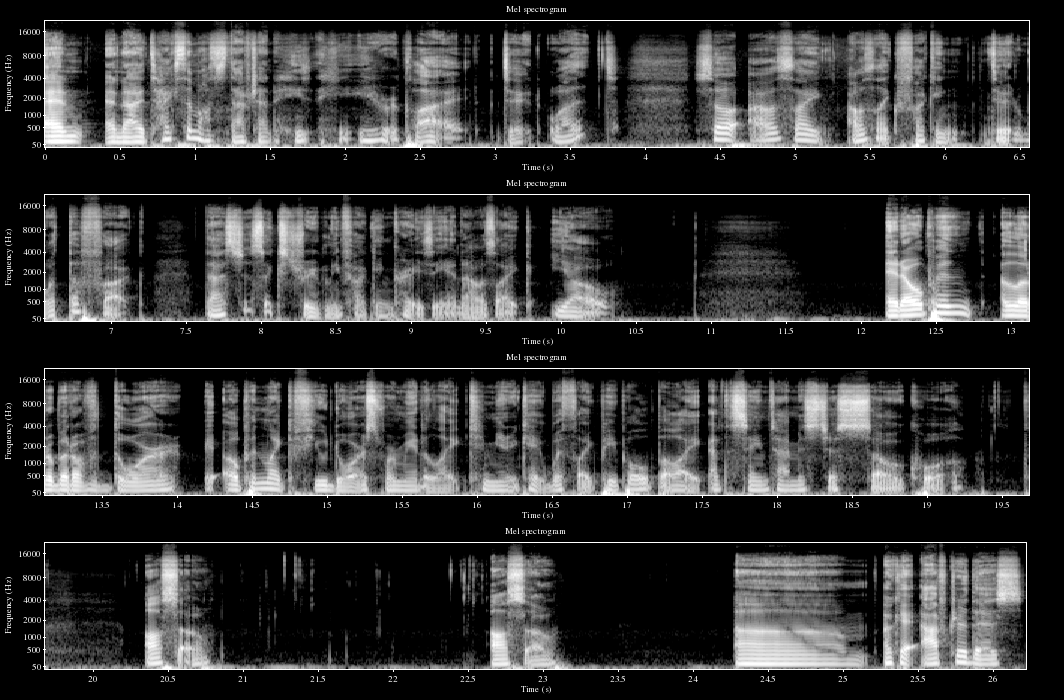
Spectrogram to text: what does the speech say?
and and I texted him on Snapchat. He he, he replied, dude, what? So I was like, I was like, fucking, dude, what the fuck? That's just extremely fucking crazy. And I was like, yo. It opened a little bit of a door. It opened like a few doors for me to like communicate with like people, but like at the same time, it's just so cool. Also, also, um, okay, after this,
